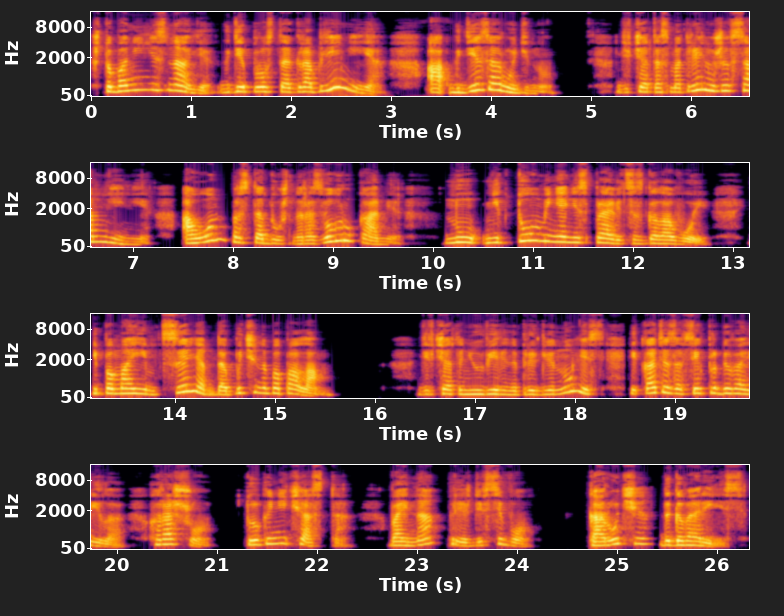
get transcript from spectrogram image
чтобы они не знали, где просто ограбление, а где за родину. Девчата смотрели уже в сомнении, а он простодушно развел руками. «Ну, никто у меня не справится с головой, и по моим целям добыча напополам». Девчата неуверенно приглянулись, и Катя за всех проговорила. «Хорошо, только не часто. Война прежде всего». Короче, договорились.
